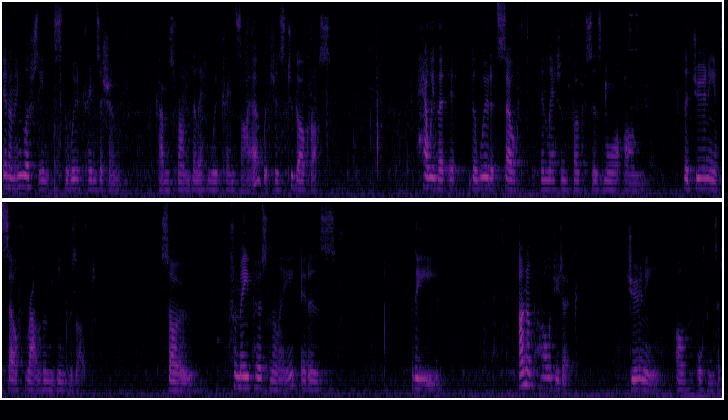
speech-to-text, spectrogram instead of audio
in an English sense, the word transition comes from the Latin word transire, which is to go across. However, it, the word itself in Latin focuses more on the journey itself rather than the end result. So, for me personally, it is the unapologetic journey of authentic-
